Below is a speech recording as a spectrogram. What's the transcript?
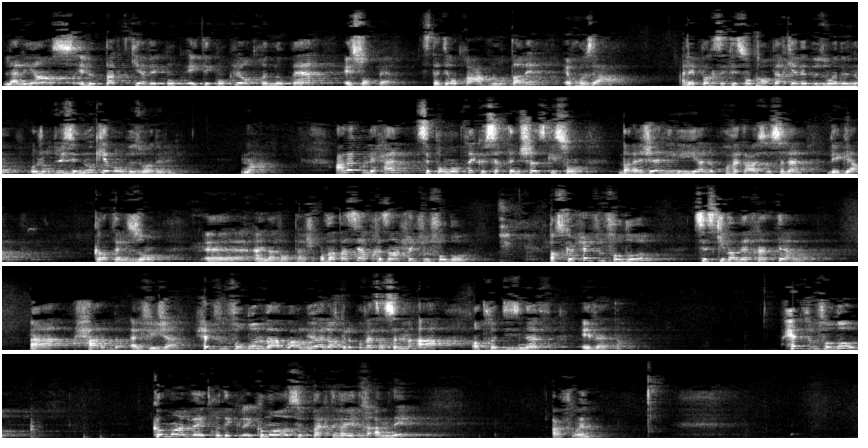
l'alliance et le pacte qui avait été conclu entre nos pères et son père, c'est-à-dire entre Abu Muttalib et Khuza'a. À l'époque, c'était son grand-père qui avait besoin de nous, aujourd'hui, c'est nous qui avons besoin de lui. Na'am. C'est pour montrer que certaines choses qui sont dans la jahiliya, le prophète les garde quand elles ont euh, un avantage. On va passer à présent à Hilf al Parce que Hilf al c'est ce qui va mettre un terme à Harb al-Fijar. Hilf al-Fudul va avoir lieu alors que le prophète sallam a entre 19 et 20 ans. Hilf al-Fudul, comment, ce pacte va être amené? Afwan.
